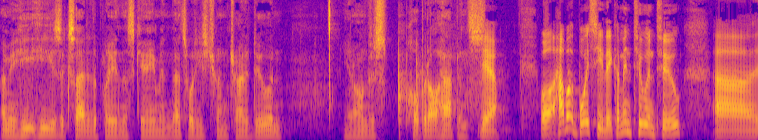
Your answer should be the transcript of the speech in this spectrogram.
I mean, he he's excited to play in this game, and that's what he's trying to try to do, and you know, just hope it all happens. Yeah. Well, how about Boise? They come in two and two, uh,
